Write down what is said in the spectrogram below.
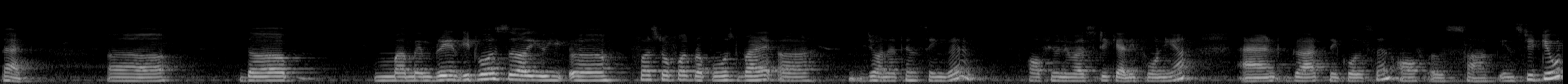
that uh, the membrane it was uh, uh, first of all proposed by uh, Jonathan Singer of University California and Garth Nicholson of uh, Salk Institute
